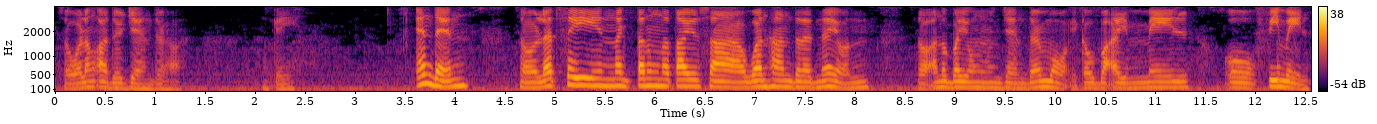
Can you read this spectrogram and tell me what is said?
So, walang other gender ha. Okay? And then, so let's say nagtanong na tayo sa 100 na yon. So, ano ba yung gender mo? Ikaw ba ay male o female?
